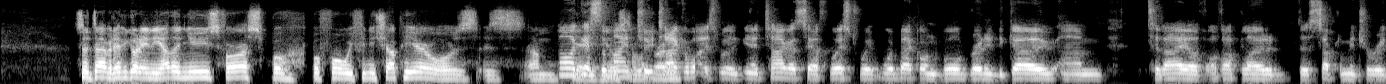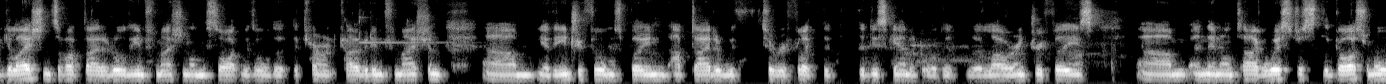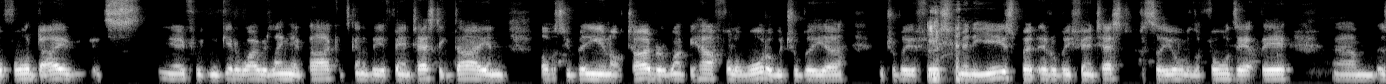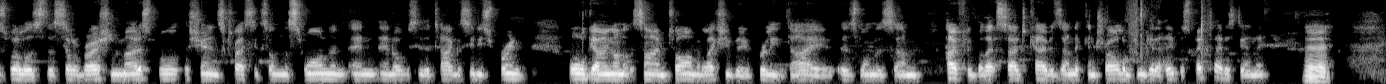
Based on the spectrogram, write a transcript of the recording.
So, David, have you got any other news for us before we finish up here, or is, is um? Oh, I yeah, guess the main two takeaways were, you know, Targa Southwest. We're, we're back on board, ready to go. Um, today I've, I've, uploaded the supplementary regulations. I've updated all the information on the site with all the, the current COVID information. Um, you know, the entry form's been updated with to reflect the, the discounted or the, the lower entry fees. Um, and then on Targa West, just the guys from All Ford Day. It's you know, if we can get away with Langley Park, it's going to be a fantastic day. And obviously, being in October, it won't be half full of water, which will be uh, which will be a first for many years. But it'll be fantastic to see all of the Fords out there um, as well as the celebration of motorsport, the Shannon's Classics on the Swan, and, and, and obviously the Targa City Sprint, all going on at the same time. It'll actually be a brilliant day as long as, um, hopefully, by that stage, COVID's under control and we can get a heap of spectators down there. Yeah.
